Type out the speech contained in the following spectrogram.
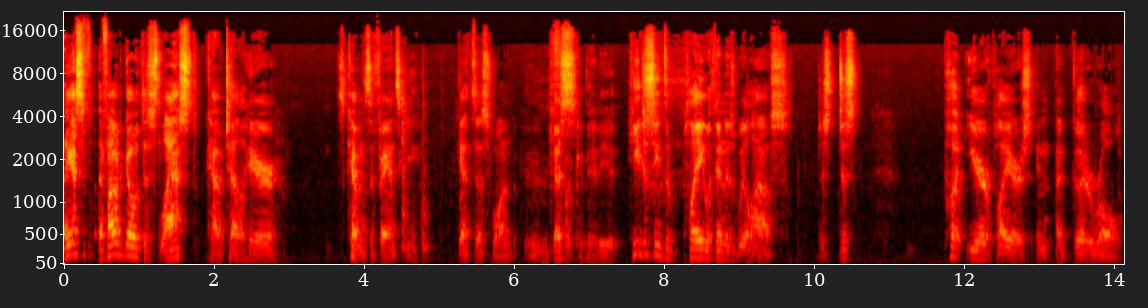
I guess if, if I would go with this last cowtail here, it's Kevin Stefanski. Gets this one. Mm, Fucking idiot. He just needs to play within his wheelhouse. Just just put your players in a good role.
